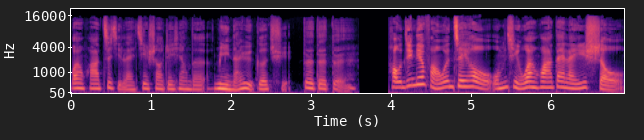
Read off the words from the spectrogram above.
万花自己来介绍这项的闽南语歌曲，对对对。好，今天访问最后，我们请万花带来一首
